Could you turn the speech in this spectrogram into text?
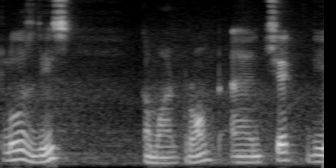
close this command prompt and check the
